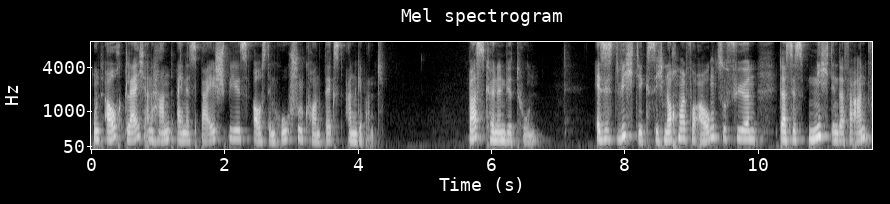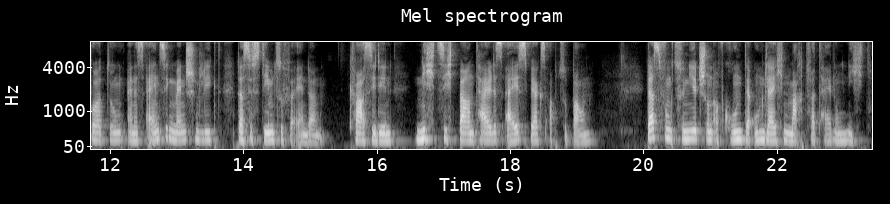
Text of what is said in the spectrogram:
und auch gleich anhand eines Beispiels aus dem Hochschulkontext angewandt. Was können wir tun? Es ist wichtig, sich nochmal vor Augen zu führen, dass es nicht in der Verantwortung eines einzigen Menschen liegt, das System zu verändern, quasi den nicht sichtbaren Teil des Eisbergs abzubauen. Das funktioniert schon aufgrund der ungleichen Machtverteilung nicht.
